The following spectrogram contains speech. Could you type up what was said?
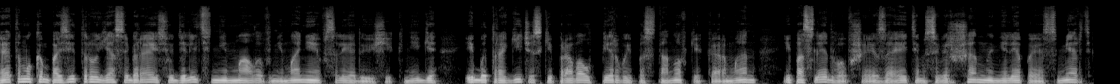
Этому композитору я собираюсь уделить немало внимания в следующей книге, ибо трагический провал первой постановки «Кармен» и последовавшая за этим совершенно нелепая смерть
